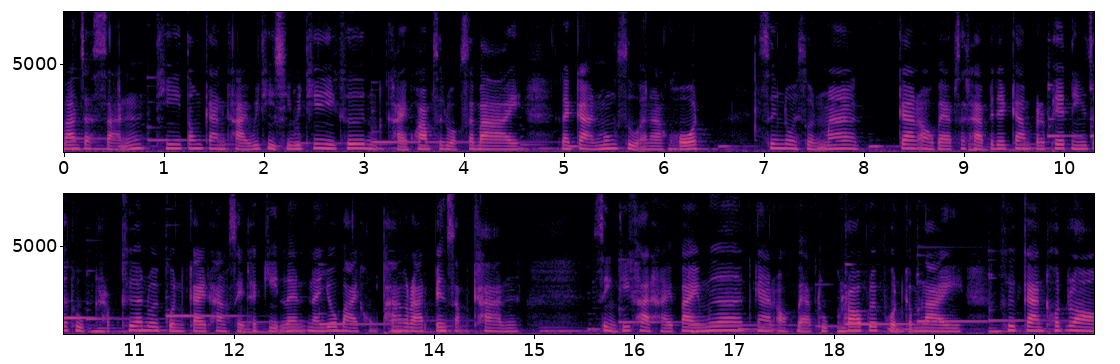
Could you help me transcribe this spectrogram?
บ้านจัดสรรที่ต้องการขายวิถีชีวิตที่ดีขึ้น ขายความสะดวกสบาย และการมุ่งสู่อนาคต ซึ่งโดยส่วนมากการออกแบบสถาปัตยกรรมประเภทนี้จะถูกขับเคลื่อนโดยกลไกทางเศรษฐกิจและนโยบายของภาครัฐเป็นสำคัญ สิ่งที่ขาดหายไปเมื่องานออกแบบถูกครอบด้วยผลกำไร คือการทดลอง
